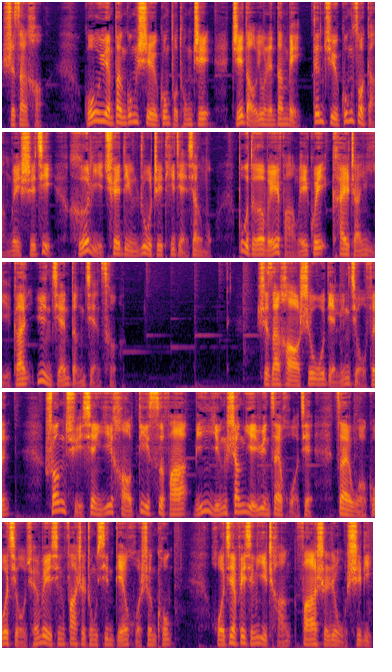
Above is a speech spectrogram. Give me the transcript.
十三号，国务院办公室公布通知，指导用人单位根据工作岗位实际合理确定入职体检项目，不得违法违规开展乙肝、孕检等检测。十三号十五点零九分。双曲线一号第四发民营商业运载火箭在我国酒泉卫星发射中心点火升空，火箭飞行异常，发射任务失利，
